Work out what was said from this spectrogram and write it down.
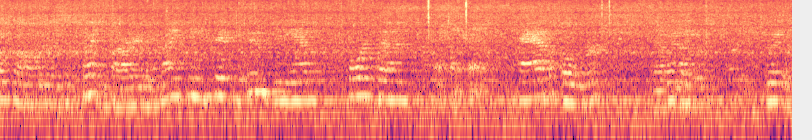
Oklahoma, a a 1952 GM four-ton cab over with a, with a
